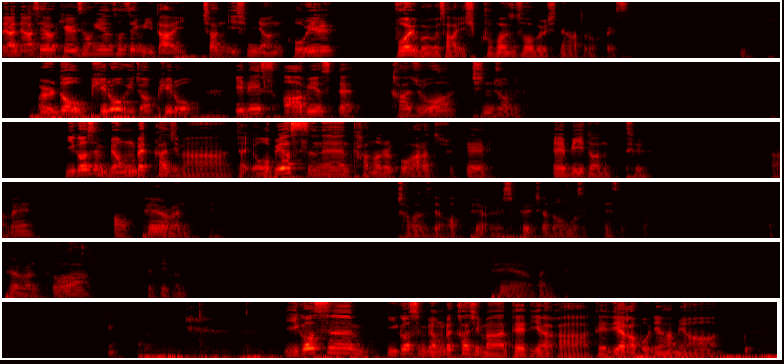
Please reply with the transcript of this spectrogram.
네, 안녕하세요. 길성윤 선생님입니다. 2020년 고1 9월 모의고사 29번 수업을 진행하도록 하겠습니다. although, 비록이죠. 비록. It is obvious that 가주어, 진주어입니다. 이것은 명백하지만, 자, obviously 단어를 꼭 알아두실게. evident, 그 다음에 apparent. 잡아주세요. apparent, 스펠 제가 너무 못했어요. Apparent와 evident. apparent. 이것은 이것은 명백하지만 데디아가 데디아가 뭐냐 하면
